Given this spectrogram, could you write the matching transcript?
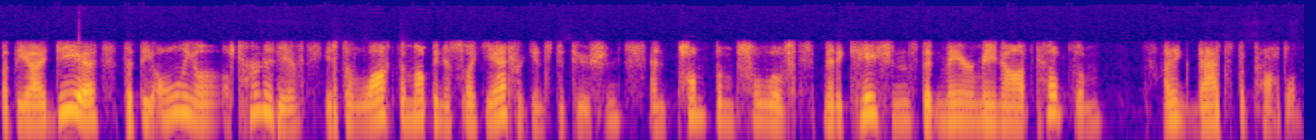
But the idea that the only alternative is to lock them up in a psychiatric institution and pump them full of medications that may or may not help them, I think that's the problem.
